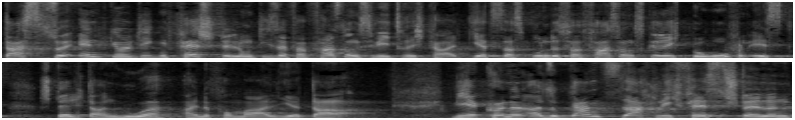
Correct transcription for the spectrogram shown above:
Dass zur endgültigen Feststellung dieser Verfassungswidrigkeit jetzt das Bundesverfassungsgericht berufen ist, stellt da nur eine Formalie dar. Wir können also ganz sachlich feststellen,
